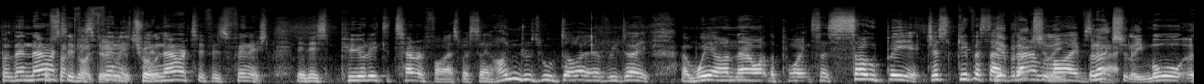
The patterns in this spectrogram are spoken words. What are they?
But their narrative is doing with a finished. Their narrative is finished. It is purely to terrify us by saying hundreds will die every day, and we are now at the point. So so be it. Just give us our yeah, but damn actually, lives but back. actually, more uh,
